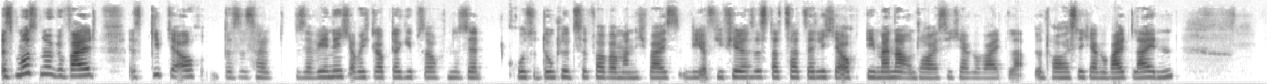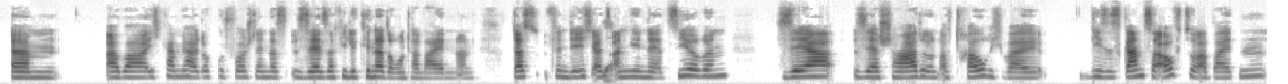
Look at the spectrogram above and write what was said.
es muss nur Gewalt. Es gibt ja auch, das ist halt sehr wenig, aber ich glaube, da gibt es auch eine sehr große Dunkelziffer, weil man nicht weiß, wie, wie viel das ist, dass tatsächlich ja auch die Männer unter häuslicher Gewalt, unter häuslicher Gewalt leiden. Ähm, aber ich kann mir halt auch gut vorstellen, dass sehr, sehr viele Kinder darunter leiden. Und das finde ich als ja. angehende Erzieherin sehr, sehr schade und auch traurig, weil dieses Ganze aufzuarbeiten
